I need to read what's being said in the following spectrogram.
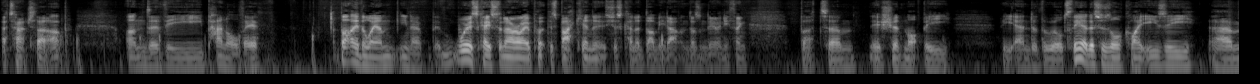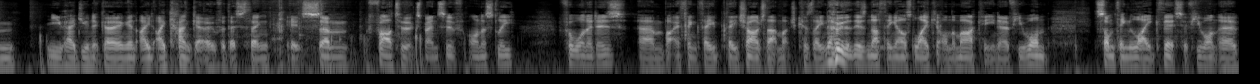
attach that up under the panel there. But either way, I'm, you know, worst case scenario, I put this back in and it's just kind of dummied out and doesn't do anything. But um, it should not be the end of the world. So yeah, this is all quite easy. Um, new head unit going in. I, I can't get over this thing. It's um, far too expensive, honestly, for what it is. Um, but I think they, they charge that much because they know that there's nothing else like it on the market. You know, if you want something like this, if you want a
